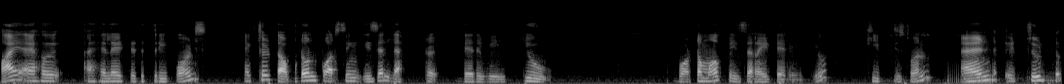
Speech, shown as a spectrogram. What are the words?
Why I I highlighted three points. Actually, top-down parsing is a left derivative. Bottom up is the right derivative. Keep this one, and it should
